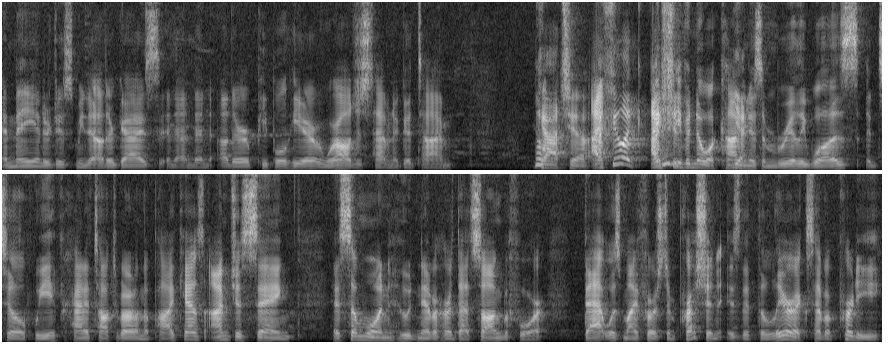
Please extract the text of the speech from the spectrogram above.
and they introduced me to other guys and, and then other people here, and we're all just having a good time. gotcha. I, feel like I, I, didn't should even know what communism really was until we kind of talked about it on the podcast. I'm just saying, as someone who'd never heard that song before, that was my first impression. Is that the lyrics have a pretty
